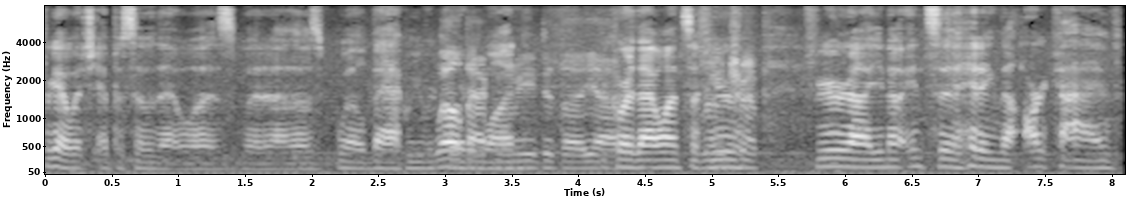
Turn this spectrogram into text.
Forget which episode that was, but uh, that was well back. We recorded Well back one. when we did the yeah recorded that one. So if you're trip. if you're uh, you know into hitting the archive,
